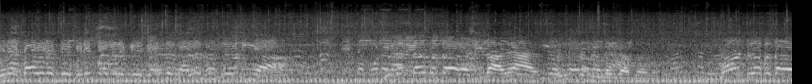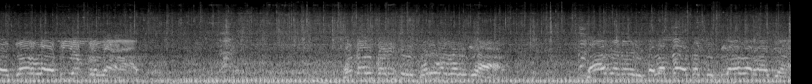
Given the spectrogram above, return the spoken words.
இரண்டாயிரத்தை பிடிப்பதற்கு கல்லு அழகு சோனியா. மூன்றாவதாக கேரளா பி எம் பிரதாப். முதல் பரிசு பெறுவதற்கு தலப்பாக்கத்து தியாகராஜா.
